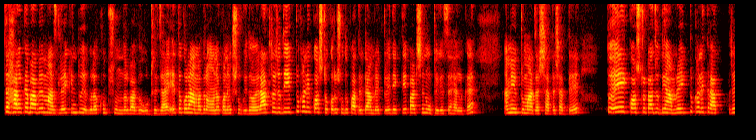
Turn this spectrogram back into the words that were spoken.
তো হালকাভাবে মাজলেই কিন্তু এগুলো খুব সুন্দরভাবে উঠে যায়। এতে করে আমাদের অনেক অনেক সুবিধা হয়। রাত্রে যদি একটুখানি কষ্ট করে শুধু পাতিলটা আমরা একটু দেখতেই পারছেন, উঠে গেছে হালকা। আমি একটু মাজার সাথে সাথে তো এই কষ্টটা যদি আমরা একটুখানি রাত্রে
